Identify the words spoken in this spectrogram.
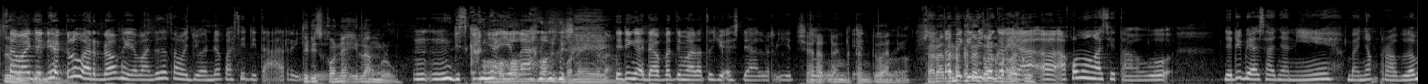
sama aja dia keluar dong ya mantas sama Juanda pasti ditarik. Itu diskonnya hilang, Bro. Mm-mm, diskonnya Oh, hilang. diskonnya hilang. Jadi nggak dapat 500 US dollar itu. Syarat dan ketentuan ya. Syarat Tapi dan gini ketentuan juga ya, berlaku. eh, aku mau ngasih tahu. Jadi biasanya nih banyak problem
